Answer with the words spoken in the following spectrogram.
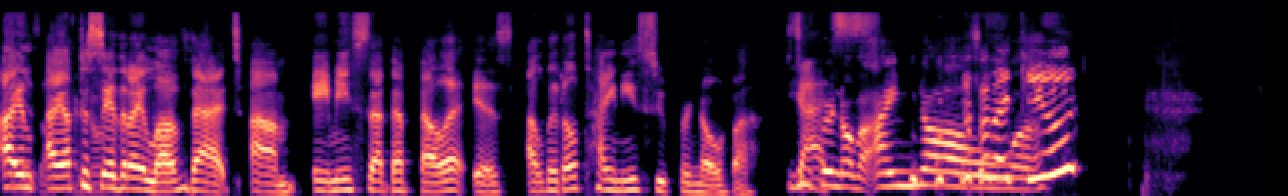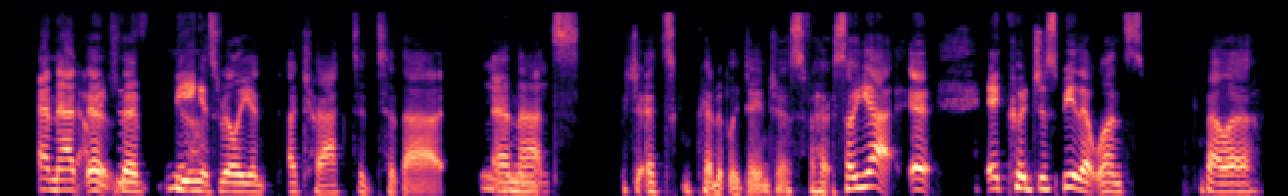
I, I have to say that I love that um, Amy said that Bella is a little tiny supernova. Yes. Supernova. I know. Isn't that cute? And that Yeah. the, It just- the being yeah. is really a- attracted to that. Mhm. And that's it's incredibly dangerous for her. So yeah, it it could just be that once Bella,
